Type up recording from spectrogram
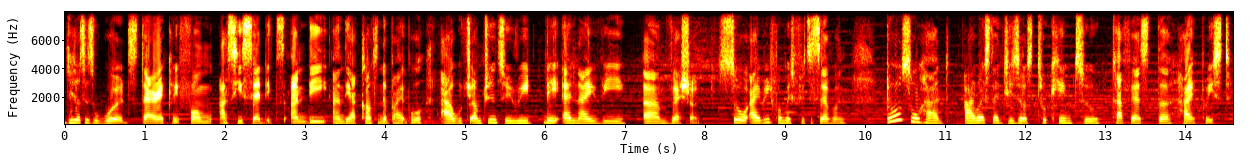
Jesus' words directly from as he said it and the and the account in the Bible, I would, I'm trying to read the NIV um, version. So I read from verse 57. Those who had arrested Jesus took him to Caiaphas the high priest,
